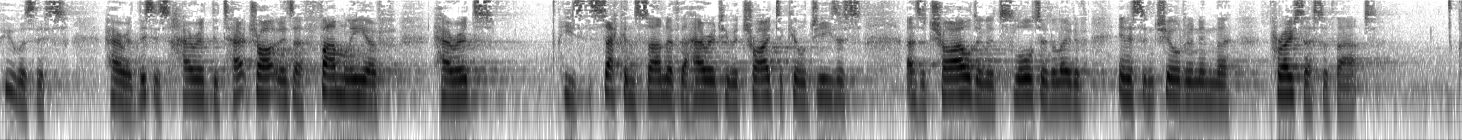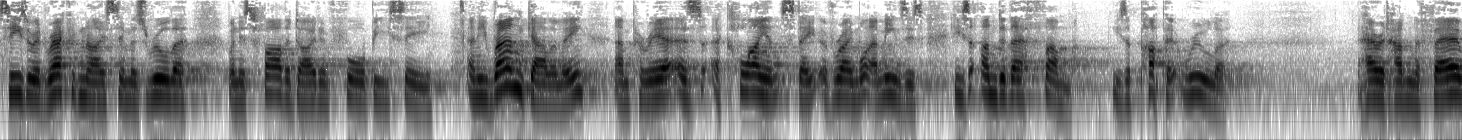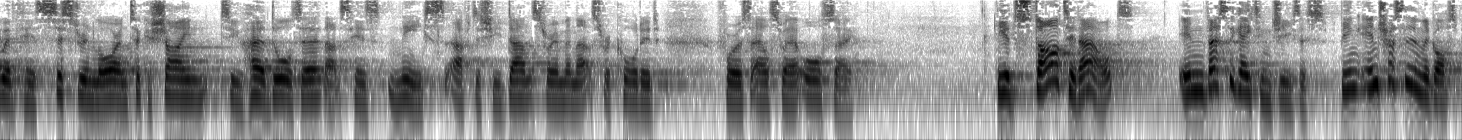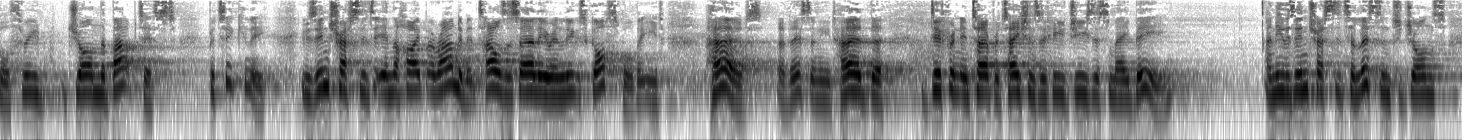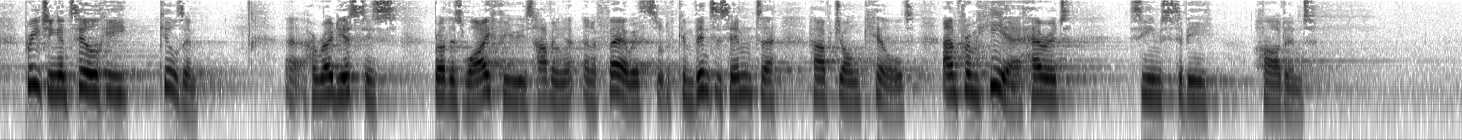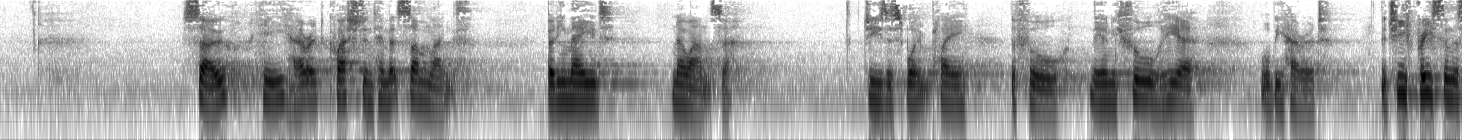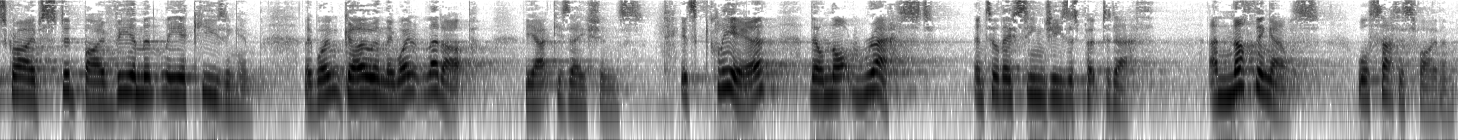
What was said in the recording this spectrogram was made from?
Who was this Herod? This is Herod the Tetrarch. There's a family of Herods. He's the second son of the Herod who had tried to kill Jesus as a child and had slaughtered a load of innocent children in the process of that. Caesar had recognized him as ruler when his father died in 4 BC. And he ran Galilee and Perea as a client state of Rome. What that means is he's under their thumb. He's a puppet ruler. Herod had an affair with his sister-in-law and took a shine to her daughter, that's his niece, after she danced for him and that's recorded for us elsewhere also. He had started out investigating Jesus, being interested in the gospel through John the Baptist, particularly. He was interested in the hype around him. It tells us earlier in Luke's gospel that he'd heard of this and he'd heard the different interpretations of who Jesus may be. And he was interested to listen to John's preaching until he kills him. Uh, Herodias, his brother's wife, who he's having a, an affair with, sort of convinces him to have John killed. And from here, Herod seems to be hardened. So he, Herod, questioned him at some length, but he made no answer. Jesus won't play the fool. The only fool here will be Herod. The chief priests and the scribes stood by vehemently accusing him. They won't go and they won't let up the accusations. It's clear they'll not rest until they've seen Jesus put to death. And nothing else will satisfy them.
